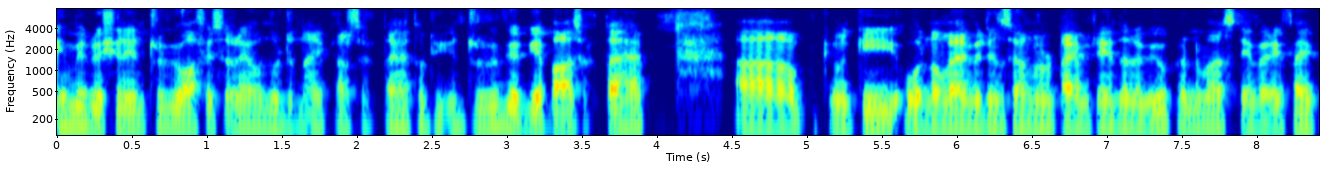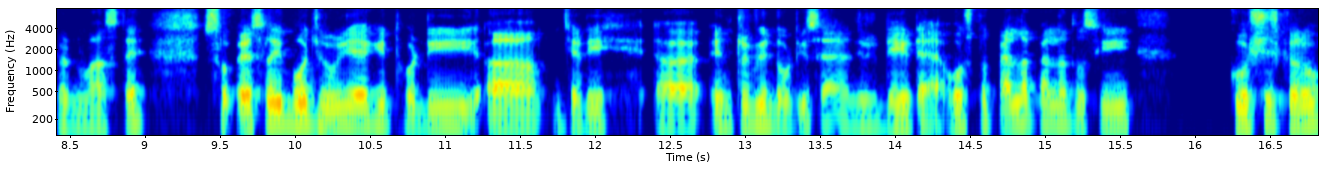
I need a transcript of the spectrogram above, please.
ਇਮੀਗ੍ਰੇਸ਼ਨ ਇੰਟਰਵਿਊ ਆਫੀਸਰ ਹੈ ਉਹਨੂੰ ਡਿਨਾਈ ਕਰ ਸਕਦਾ ਹੈ ਤੁਹਾਡੀ ਇੰਟਰਵਿਊ ਵੀ ਅੱਗੇ ਪਾ ਸਕਦਾ ਹੈ। ਅ, ਕਿਉਂਕਿ ਉਹ ਨਵਾਂ ਐਵੀਡੈਂਸ ਹੈ ਉਹਨਾਂ ਨੂੰ ਟਾਈਮ ਚਾਹੀਦਾ ਰਿਵਿਊ ਕਰਨ ਵਾਸਤੇ ਵੈਰੀਫਾਈ ਕਰਨ ਵਾਸਤੇ। ਸੋ ਇਸ ਲਈ ਬਹੁਤ ਜ਼ਰੂਰੀ ਹੈ ਕਿ ਤੁਹਾਡੀ ਅ, ਜਿਹੜੀ ਇੰਟਰਵਿਊ ਨੋਟਿਸ ਹੈ ਜਿਹੜੀ ਡੇਟ ਹੈ ਉਸ ਤੋਂ ਪਹਿਲਾਂ ਪਹਿਲਾਂ ਤੁਸੀਂ ਕੋਸ਼ਿਸ਼ ਕਰੋ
